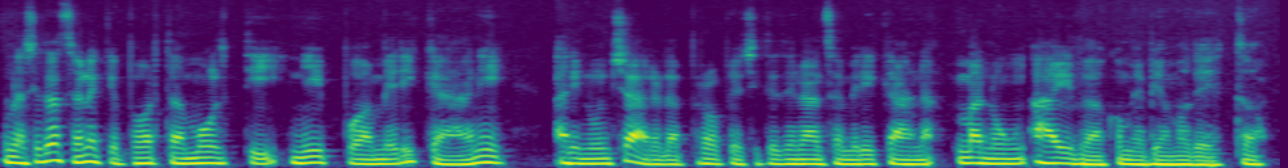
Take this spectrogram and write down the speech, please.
Una situazione che porta molti nippo-americani a rinunciare alla propria cittadinanza americana, ma non AIVA come abbiamo detto.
